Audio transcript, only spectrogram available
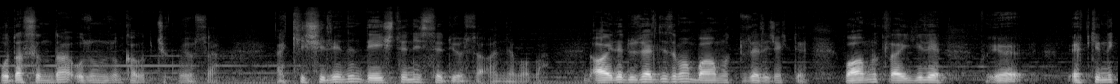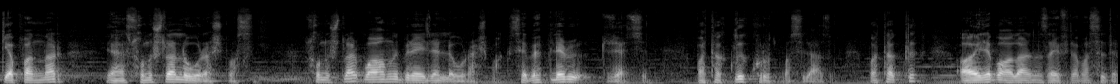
odasında uzun uzun kalıp çıkmıyorsa, yani kişiliğinin değiştiğini hissediyorsa anne baba, aile düzeldiği zaman bağımlılık düzelecektir. Bağımlılıkla ilgili e, etkinlik yapanlar yani sonuçlarla uğraşmasın. Sonuçlar bağımlı bireylerle uğraşmak. Sebepleri düzeltsin. Bataklığı kurutması lazım. Bataklık aile bağlarının zayıflamasıdır.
